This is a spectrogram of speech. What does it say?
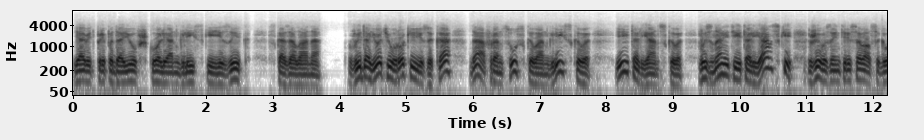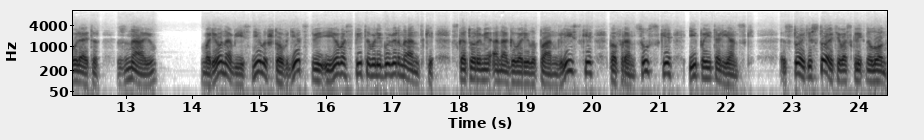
«Я ведь преподаю в школе английский язык», — сказала она. «Вы даете уроки языка? Да, французского, английского и итальянского. Вы знаете итальянский? Живо заинтересовался Гауляйтер. Знаю. Мариона объяснила, что в детстве ее воспитывали гувернантки, с которыми она говорила по-английски, по-французски и по-итальянски. «Стойте, стойте!» — воскликнул он,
